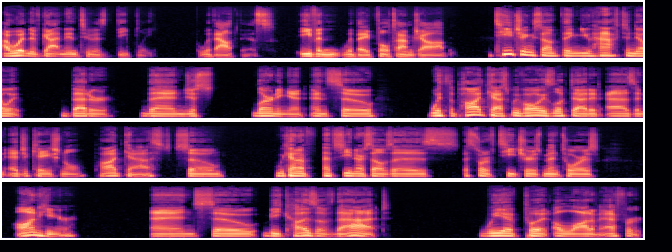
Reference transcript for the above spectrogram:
I wouldn't have gotten into as deeply without this, even with a full time job. Teaching something, you have to know it better than just learning it. And so with the podcast, we've always looked at it as an educational podcast. So we kind of have seen ourselves as, as sort of teachers, mentors on here. And so because of that, we have put a lot of effort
